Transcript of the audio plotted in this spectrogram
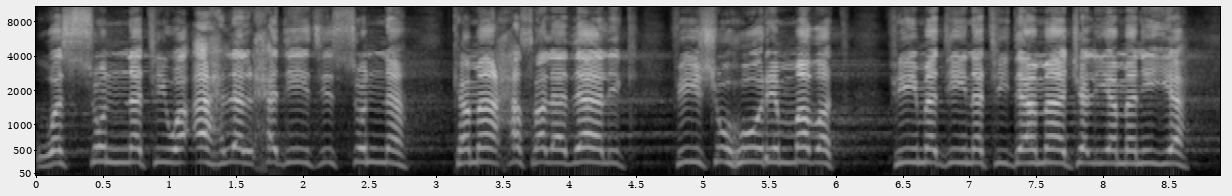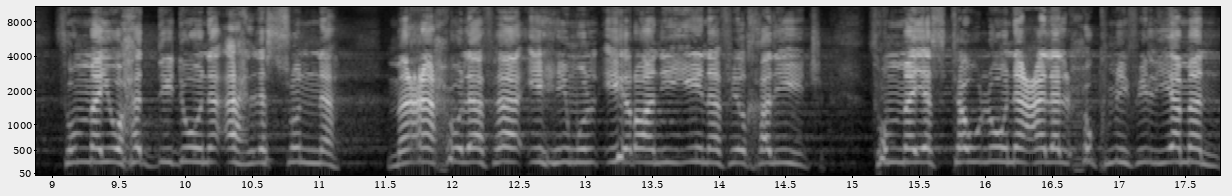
والسنة وأهل الحديث السنة كما حصل ذلك في شهور مضت في مدينة داماج اليمنية. ثم يهددون أهل السنة مع حلفائهم الإيرانيين في الخليج ثم يستولون على الحكم في اليمن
